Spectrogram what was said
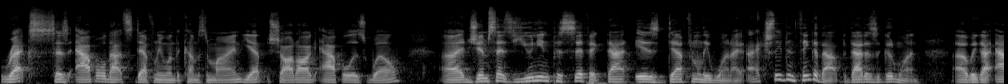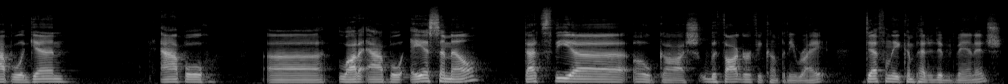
Rex says Apple. That's definitely one that comes to mind. Yep, Shawdog, Apple as well. Uh, Jim says Union Pacific. That is definitely one. I actually didn't think of that, but that is a good one. Uh, we got Apple again. Apple. Uh, a lot of Apple. ASML. That's the, uh, oh gosh, lithography company, right? Definitely a competitive advantage.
